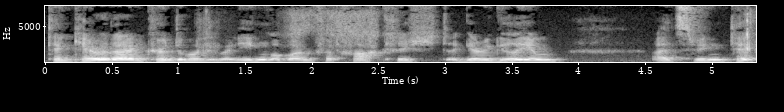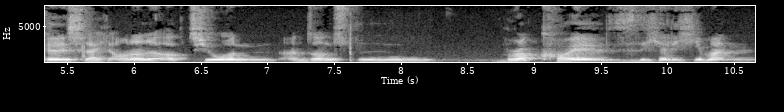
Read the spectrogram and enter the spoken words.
Tank Carradine könnte man überlegen, ob er einen Vertrag kriegt. Gary Gilliam als Swing Tackle ist vielleicht auch noch eine Option. Ansonsten Brock Coyle sicherlich jemanden,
